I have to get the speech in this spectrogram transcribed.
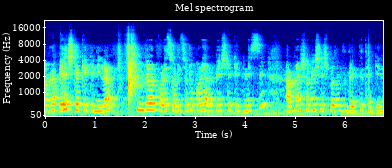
আমরা পেস্টটা কেটে নিলাম। সুন্দর করে ছোট ছোট করে আমি পেস্টটা কেটে নিচ্ছি। আপনারা সবাই শেষ পর্যন্ত দেখতে থাকেন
